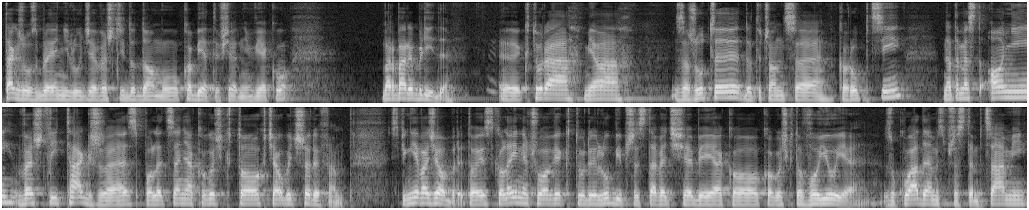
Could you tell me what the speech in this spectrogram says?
także uzbrojeni ludzie weszli do domu kobiety w średnim wieku, Barbary Blidy, y, która miała zarzuty dotyczące korupcji, Natomiast oni weszli także z polecenia kogoś, kto chciał być szeryfem. Zbigniewa Ziobry to jest kolejny człowiek, który lubi przedstawiać siebie jako kogoś, kto wojuje z układem, z przestępcami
